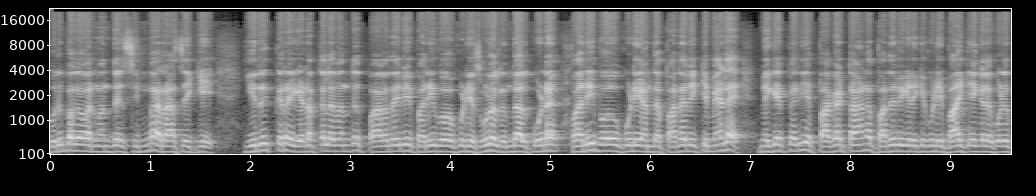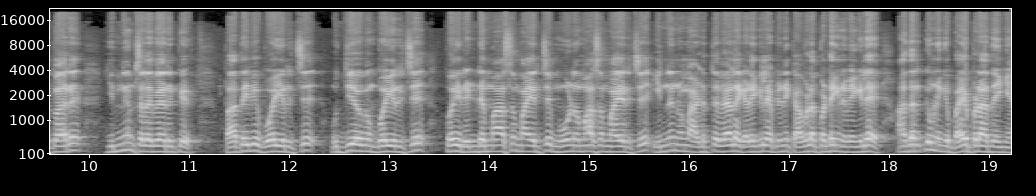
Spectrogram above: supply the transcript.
குரு பகவான் வந்து சிம்ம ராசிக்கு இருக்கிற இடத்துல வந்து பதவி பறிபோகக்கூடிய சூழல் இருந்தால் கூட பறிபோகக்கூடிய அந்த பதவிக்கு மேலே மிகப்பெரிய பகட்டான பதவி கிடைக்கக்கூடிய பாக்கியங்களை கொடுப்பாரு. இன்னும் சில பேருக்கு பதவி போயிருச்சு உத்தியோகம் போயிருச்சு போய் ரெண்டு ரெண்டு மாதம் ஆயிடுச்சு மூணு மாதம் ஆயிருச்சு இன்னும் நம்ம அடுத்த வேலை கிடைக்கல அப்படின்னு கவலைப்பட்டீங்கன்னு வைங்களே அதற்கும் நீங்கள் பயப்படாதீங்க.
